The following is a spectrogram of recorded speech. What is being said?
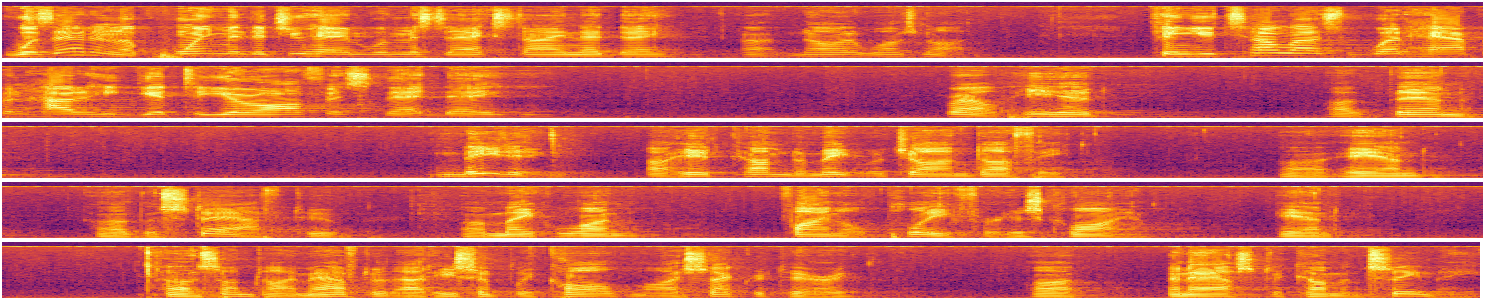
Was that an appointment that you had with Mr. Eckstein that day? Uh, no, it was not. Can you tell us what happened? How did he get to your office that day? Well, he had uh, been meeting, uh, he had come to meet with John Duffy uh, and uh, the staff to uh, make one final plea for his client. And sometime after that, he simply called my secretary and asked to come and see me.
